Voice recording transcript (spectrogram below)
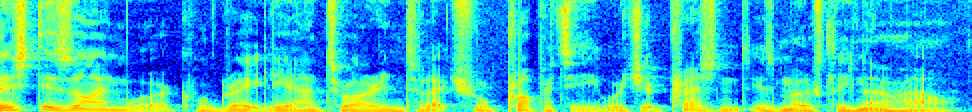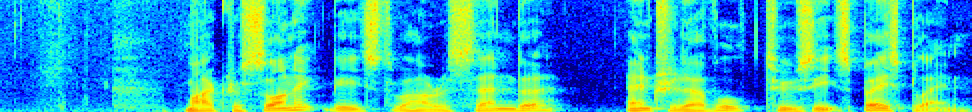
This design work will greatly add to our intellectual property, which at present is mostly know-how. Microsonic leads to our Ascender entry-level two-seat spaceplane,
